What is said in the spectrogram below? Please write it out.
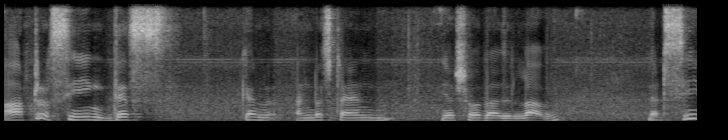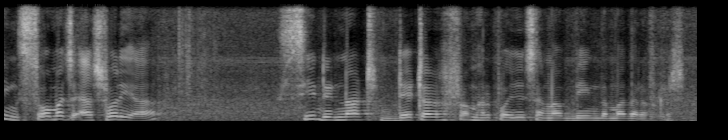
After seeing this, can understand Yashoda's love that seeing so much Ashwarya, she did not deter from her position of being the mother of Krishna.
